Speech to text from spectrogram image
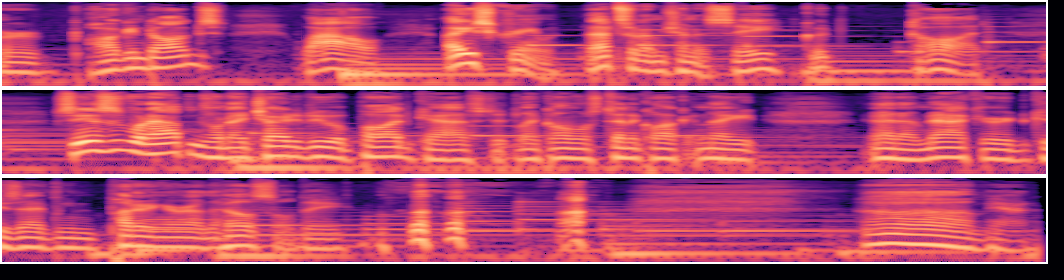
or Haagen Dogs. Wow, ice cream. That's what I'm trying to say. Good God. See, this is what happens when I try to do a podcast at like almost 10 o'clock at night and I'm knackered because I've been puttering around the house all day. oh, man.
